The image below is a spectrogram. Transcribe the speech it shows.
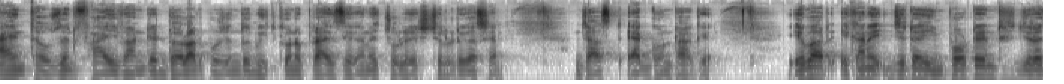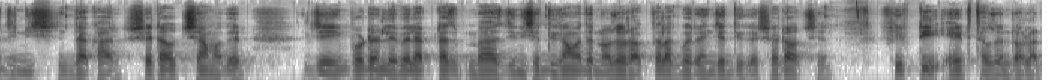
nine thousand five hundred dollar পর্যন্ত বিটকয়েনের প্রাইস এখানে চলে এসেছিল, ঠিক আছে? জাস্ট এক ঘণ্টা আগে। এবার এখানে যেটা ইম্পর্টেন্ট যেটা জিনিস দেখার, সেটা হচ্ছে আমাদের যে ইম্পর্টেন্ট লেভেল একটা জিনিসের দিকে আমাদের নজর রাখতে লাগবে রেঞ্জের দিকে, সেটা হচ্ছে fifty eight thousand dollar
